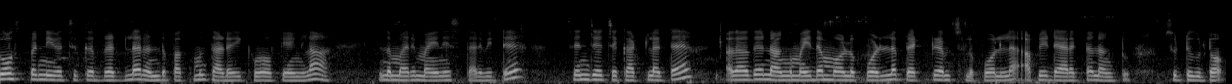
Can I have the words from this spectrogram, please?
டோஸ்ட் பண்ணி வச்சுருக்க ப்ரெட்டில் ரெண்டு பக்கமும் தடவிக்குவோம் ஓகேங்களா இந்த மாதிரி மைனஸ் தடவிட்டு செஞ்சு வச்ச கட்லெட்டை அதாவது நாங்கள் மைதா மாவில் போடல ப்ரெட் கிரம்ஸில் போடல அப்படியே டைரெக்டாக நாங்கள் சுட்டுக்கிட்டோம்.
